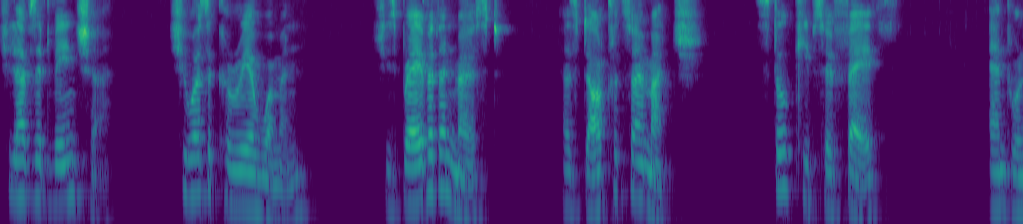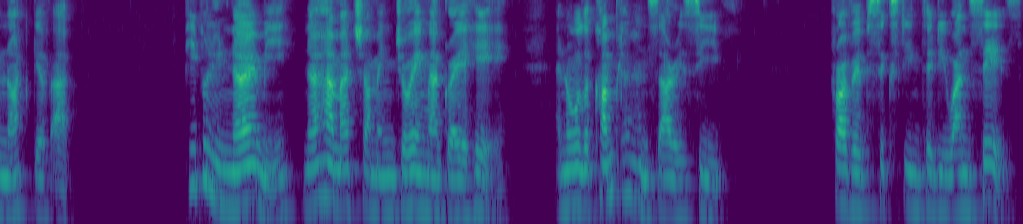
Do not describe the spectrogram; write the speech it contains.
She loves adventure. She was a career woman. She's braver than most has dealt with so much, still keeps her faith, and will not give up. People who know me know how much I'm enjoying my grey hair and all the compliments I receive. Proverbs 16.31 says,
